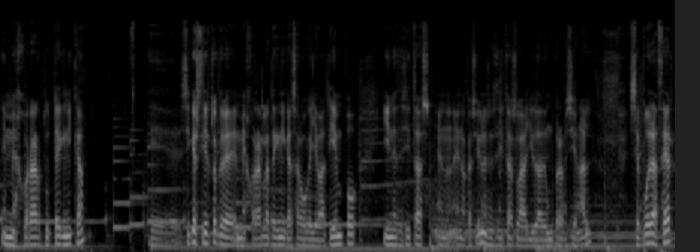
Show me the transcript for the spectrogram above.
en mejorar tu técnica eh, sí que es cierto que mejorar la técnica es algo que lleva tiempo y necesitas, en, ocasiones necesitas la ayuda de un profesional. Se puede hacer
